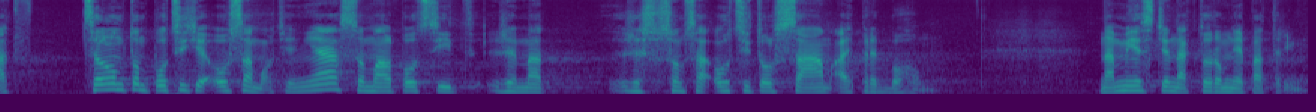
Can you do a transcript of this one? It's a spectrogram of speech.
a v celom tom pocite osamotenia som mal pocit, že, ma, že som sa ocitol sám aj pred Bohom na mieste, na ktorom nepatrím.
